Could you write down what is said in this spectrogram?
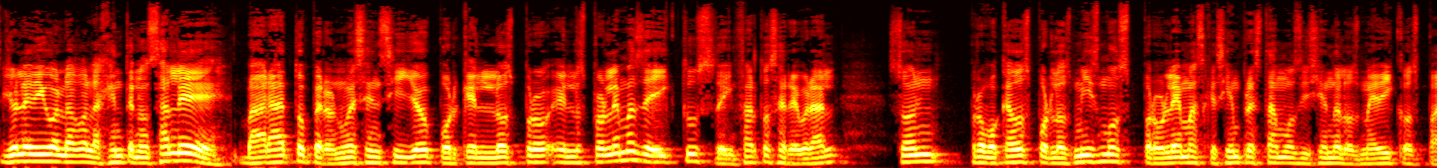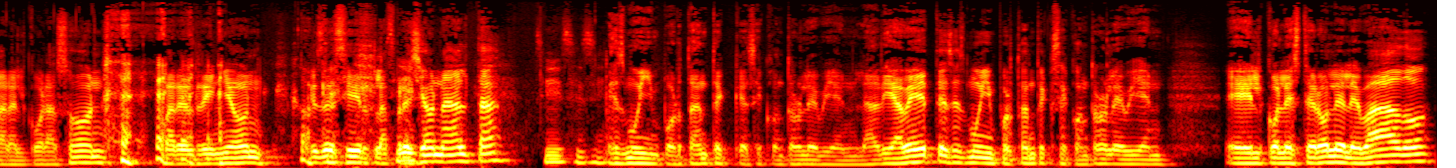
yo le digo luego a la gente, nos sale barato, pero no es sencillo, porque los, los problemas de ictus, de infarto cerebral, son provocados por los mismos problemas que siempre estamos diciendo los médicos para el corazón, para el riñón. Es decir, la presión alta es muy importante que se controle bien. La diabetes es muy importante que se controle bien. El colesterol elevado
